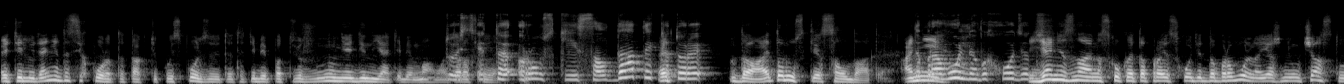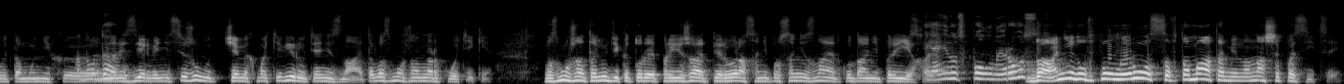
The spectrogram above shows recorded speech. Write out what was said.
Эти люди, они до сих пор эту тактику используют. Это тебе подтвержу. Ну не один я тебе могу То это есть рассказать. это русские солдаты, которые Да, это русские солдаты. Они... добровольно выходят. Я не знаю, насколько это происходит добровольно, я же не участвую там у них, э, Ну да. на резерве не сижу, чем их мотивируют, я не знаю. Это, возможно, наркотики. Возможно, это люди, которые приезжают первый раз, они просто не знают, куда они И приехали. они идут в полный рост. Да, они идут в полный рост с автоматами на наши позиции.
